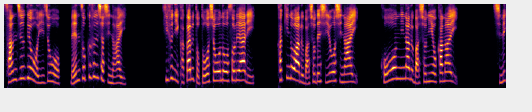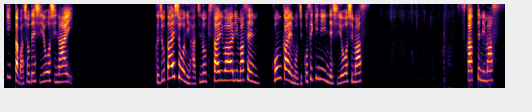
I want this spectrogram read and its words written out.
30秒以上連続噴射しない。皮膚にかかると凍傷の恐れあり、火気のある場所で使用しない。高温になる場所に置かない。締め切った場所で使用しない。駆除対象に蜂の記載はありません。今回も自己責任で使用します。使ってみます。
